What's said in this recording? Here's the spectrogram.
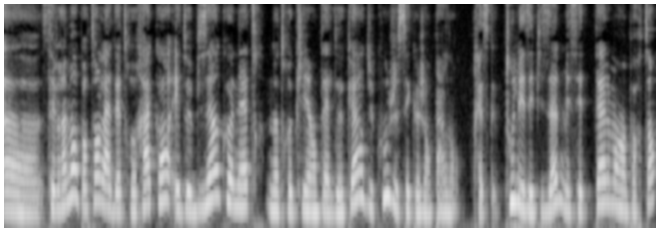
euh, c'est vraiment important là d'être raccord et de bien connaître notre clientèle de cœur. Du coup, je sais que j'en parle dans presque tous les épisodes, mais c'est tellement important.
